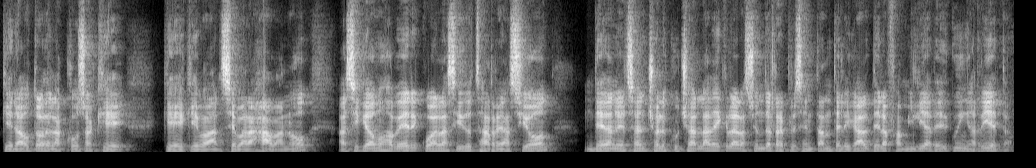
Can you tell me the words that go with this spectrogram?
que era otra de las cosas que, se barajaba, ¿no? Así que vamos a ver cuál ha sido esta reacción de Daniel Sancho al escuchar la declaración del representante legal de la familia de Edwin Arrieta.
